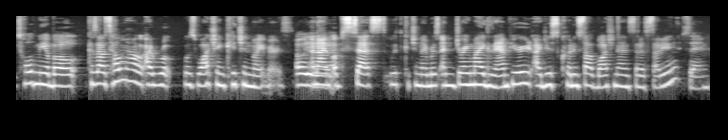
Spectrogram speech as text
told me about because I was telling them how I wrote, was watching Kitchen Nightmares. Oh, yeah, and I'm obsessed with Kitchen Nightmares. And during my exam period, I just couldn't stop watching that instead of studying. same.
